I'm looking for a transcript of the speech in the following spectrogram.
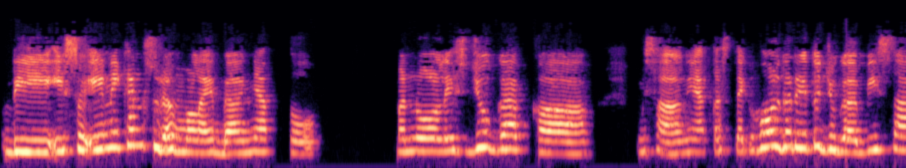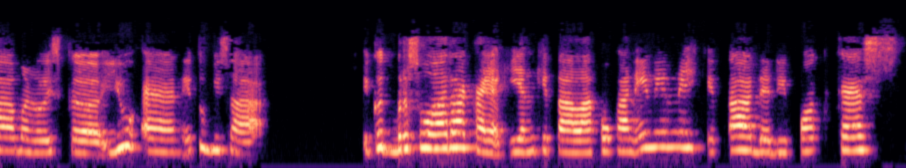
di isu ini kan sudah mulai banyak tuh. Menulis juga ke misalnya ke stakeholder itu juga bisa, menulis ke UN itu bisa ikut bersuara kayak yang kita lakukan ini nih. Kita ada di podcast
